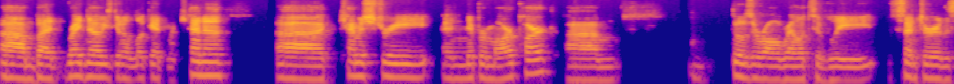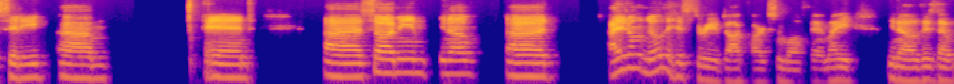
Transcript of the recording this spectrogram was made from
Um, but right now he's going to look at McKenna uh, chemistry and Nipper Maher Park. Um, those are all relatively center of the city. Um, and uh, so, I mean, you know, uh, I don't know the history of dog parks in Waltham. I, you know, there's that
